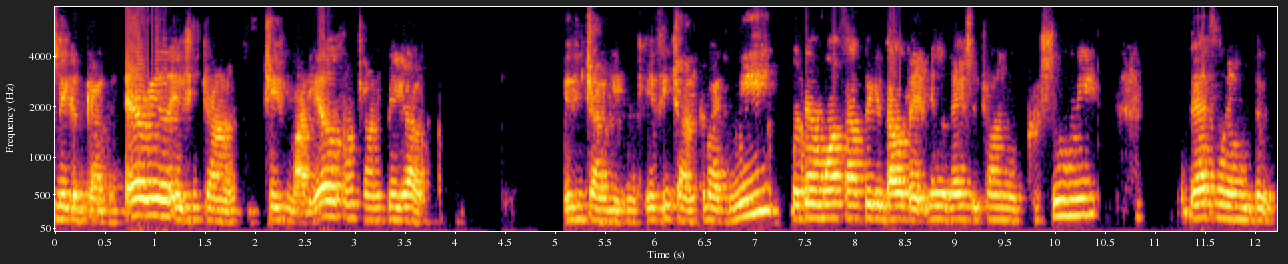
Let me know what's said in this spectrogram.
make us got the area? Is he trying to chase somebody else? I'm trying to figure out. is he trying to get? Is he trying to come after me? But then once I figured out that he was actually trying to pursue me, that's when the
